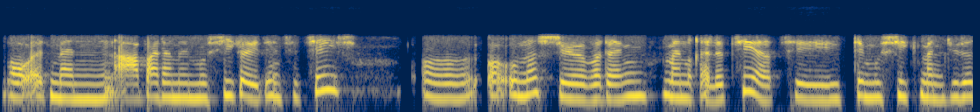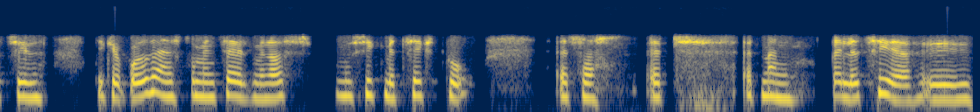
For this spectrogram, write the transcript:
hvor at man arbejder med musik og identitet og, og undersøger, hvordan man relaterer til det musik, man lytter til. Det kan både være instrumentalt, men også musik med tekst på. Altså, at, at man relaterer øh,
